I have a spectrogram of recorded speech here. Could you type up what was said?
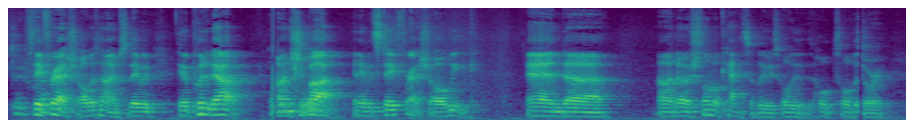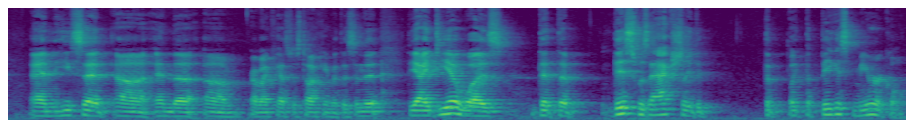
Stay, stay fresh all the time. So they would they would put it out on Shabbat, and it would stay fresh all week. And uh, uh, no, Shlomo Katz, I believe, told told, told the story. And he said, uh, and the um, Rabbi Katz was talking about this, and the the idea was that the this was actually the the like the biggest miracle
